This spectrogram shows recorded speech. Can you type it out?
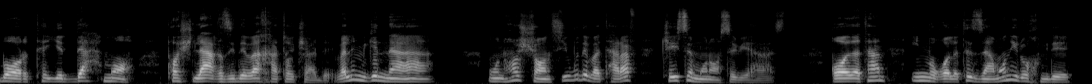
بار طی ده ماه پاش لغزیده و خطا کرده ولی میگه نه اونها شانسی بوده و طرف کیس مناسبی هست. قاعدتا این مقالطه زمانی رخ میده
